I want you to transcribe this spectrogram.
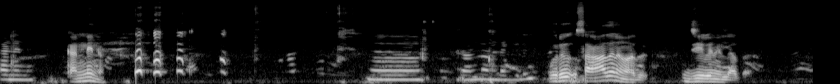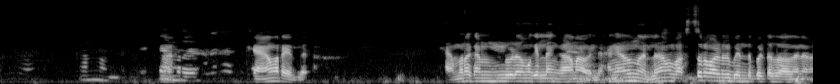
കണ്ണിന്. കണ്ണിനോ? കണ്ണുണ്ടെങ്കിലും ഒരു സാധനം അത് ജീവനില്ലാത്ത. ക്യാമറ ക്യാമറയല്ല. ക്യാമറ കണ്ണിലൂടെ നമുക്കെല്ലാം കാണാമല്ലോ. അങ്ങനെയൊന്നുമല്ല വസ്ത്രമായിട്ട് ബന്ധപ്പെട്ട സാധനം.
